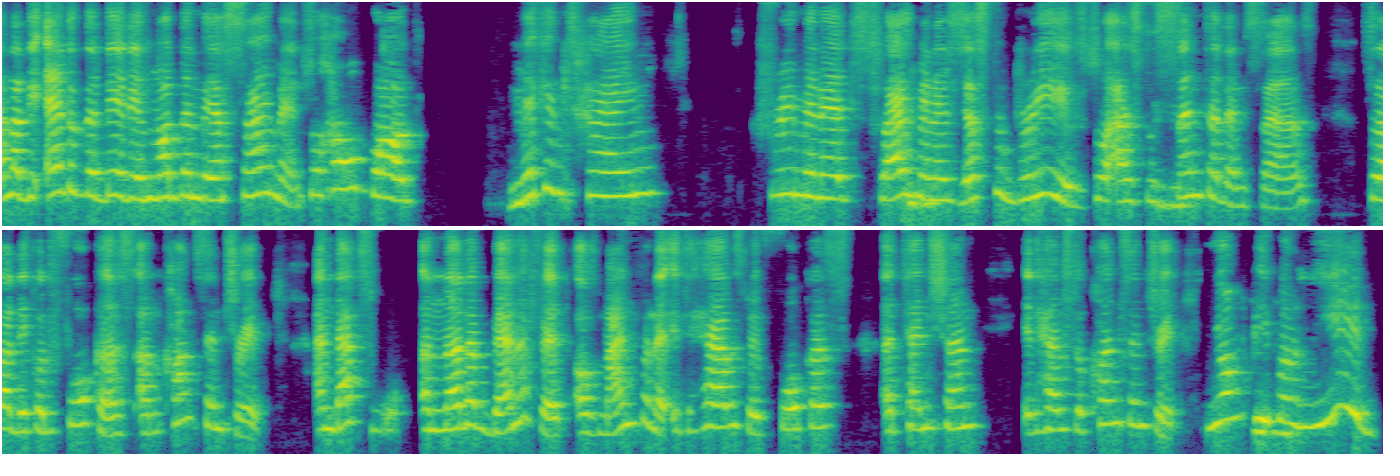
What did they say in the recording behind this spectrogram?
and at the end of the day they've not done the assignment so how about making time three minutes 5 mm-hmm. minutes just to breathe so as to mm-hmm. center themselves so that they could focus and concentrate and that's another benefit of mindfulness. It helps with focus, attention, it helps to concentrate. Young people mm-hmm. need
